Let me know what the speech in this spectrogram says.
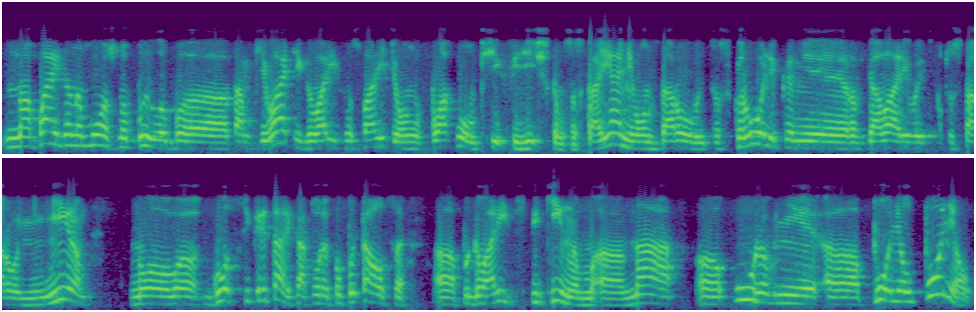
на Байдена можно было бы там кивать и говорить, ну смотрите, он в плохом психофизическом состоянии, он здоровается с кроликами, разговаривает с потусторонним миром, но э, госсекретарь, который попытался э, поговорить с Пекином э, на э, уровне понял-понял,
